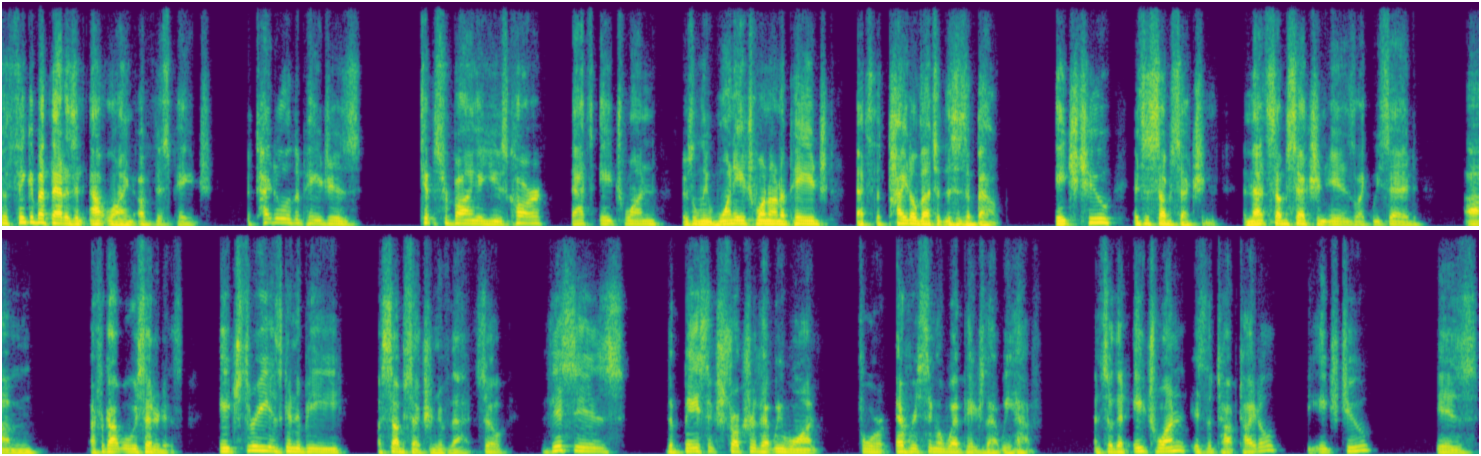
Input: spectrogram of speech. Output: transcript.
So think about that as an outline of this page. The title of the page is Tips for Buying a Used Car. That's H1. There's only one H1 on a page. That's the title. That's what this is about. H2 is a subsection. And that subsection is, like we said, um, I forgot what we said it is. H3 is going to be a subsection of that. So this is the basic structure that we want for every single web page that we have. And so that H1 is the top title. The H2 is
